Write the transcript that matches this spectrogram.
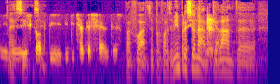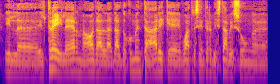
I, eh sì, sì. di, di, di, certe scelte per forza, per forza mi impressionava che Alant eh, il, eh, il trailer no, dal, dal, documentario che Vuatri si intervistavi su un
